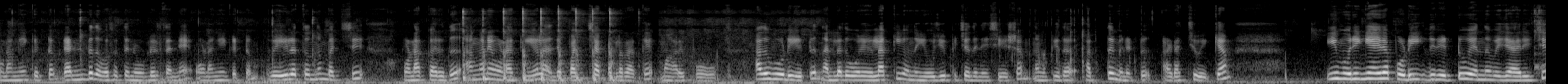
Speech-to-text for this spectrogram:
ഉണങ്ങിക്കിട്ടും രണ്ട് ദിവസത്തിനുള്ളിൽ തന്നെ ഉണങ്ങിക്കിട്ടും വെയിലത്തൊന്നും വെച്ച് ഉണക്കരുത്. അങ്ങനെ ഉണക്കിയാൽ അതിന്റെ പച്ച കളറൊക്കെ മാറിപ്പോകും അതുകൂടിയിട്ട് നല്ലതുപോലെ ഇളക്കി ഒന്ന് യോജിപ്പിച്ചതിന് ശേഷം നമുക്കിത് പത്ത് മിനിറ്റ് അടച്ചു വയ്ക്കാം ഈ മുരിങ്ങയില പൊടി ഇതിലിട്ടു എന്ന് വിചാരിച്ച്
